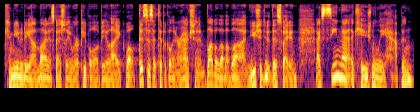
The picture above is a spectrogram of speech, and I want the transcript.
community online, especially where people will be like, well, this is a typical interaction and blah, blah, blah, blah, blah, and you should do it this way. And I've seen that occasionally happen.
